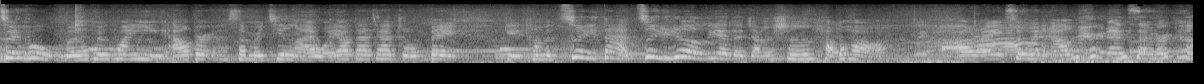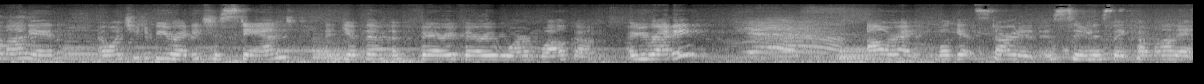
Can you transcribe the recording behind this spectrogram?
最后我们会欢迎 Albert 和 Summer 进来，我要大家准备给他们最大、最热烈的掌声，好不好？All right. So when Albert and Summer come on in, I want you to be ready to stand and give them a very, very warm welcome. Are you ready? Yeah. All right. We'll get started as soon as they come on in.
